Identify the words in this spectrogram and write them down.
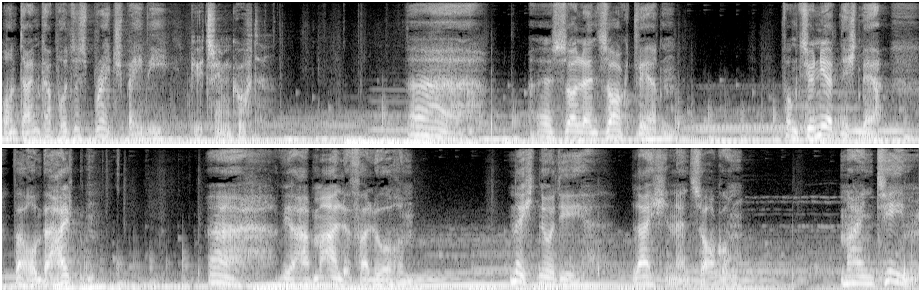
und dein kaputtes Bridge, Baby. Geht's ihm gut? Ah, es soll entsorgt werden. Funktioniert nicht mehr. Warum behalten? Ah, wir haben alle verloren. Nicht nur die Leichenentsorgung. Mein Team,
